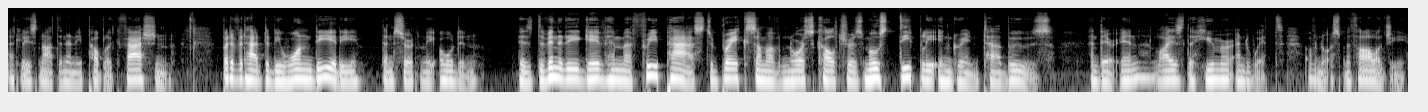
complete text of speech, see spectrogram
at least not in any public fashion. But if it had to be one deity, then certainly Odin. His divinity gave him a free pass to break some of Norse culture's most deeply ingrained taboos, and therein lies the humor and wit of Norse mythology.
